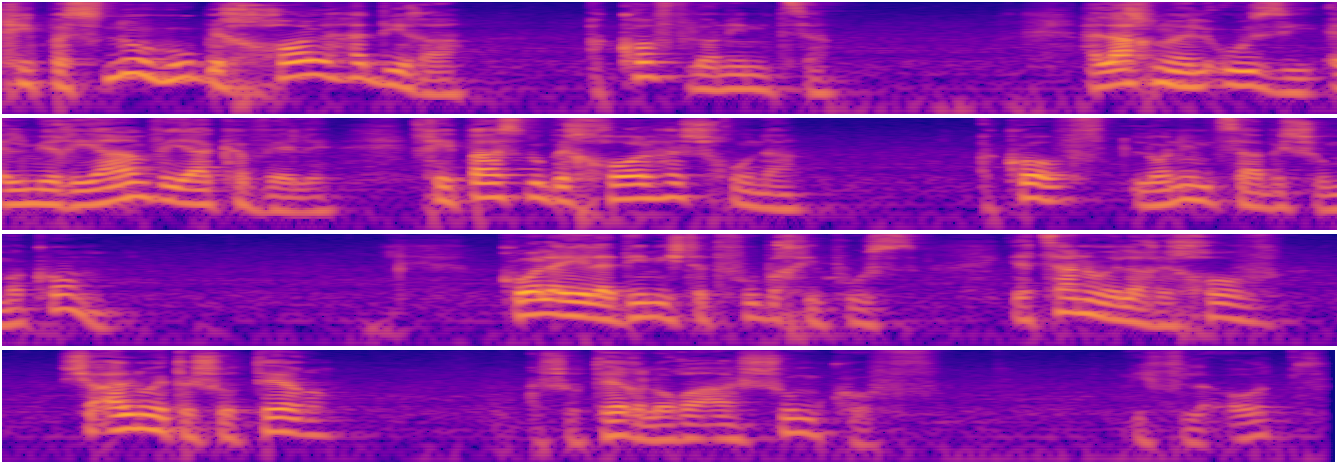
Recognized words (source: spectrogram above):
חיפשנוהו בכל הדירה, הקוף לא נמצא. הלכנו אל עוזי, אל מרים ויעקבלה, חיפשנו בכל השכונה. הקוף לא נמצא בשום מקום. כל הילדים השתתפו בחיפוש. יצאנו אל הרחוב, שאלנו את השוטר. השוטר לא ראה שום קוף. נפלאות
